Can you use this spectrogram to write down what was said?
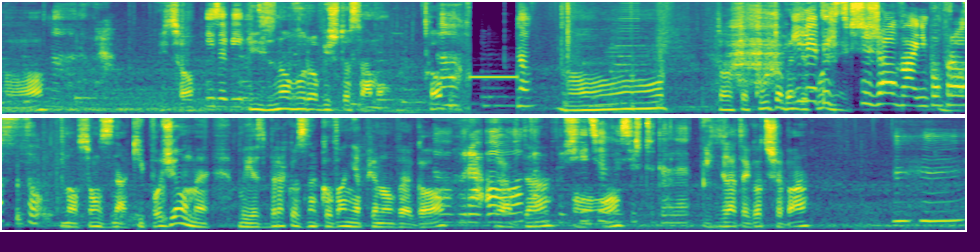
No No dobra, i co? nie zabijmy. I znowu robisz to samo. Hop. No, no. To te będzie Ile tych później. skrzyżowań po prostu. No są znaki poziome, bo jest brak oznakowania pionowego. Dobra, o, prawda? tam ktoś jedzie, O. ale jest jeszcze daleko. I dlatego trzeba Mhm.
